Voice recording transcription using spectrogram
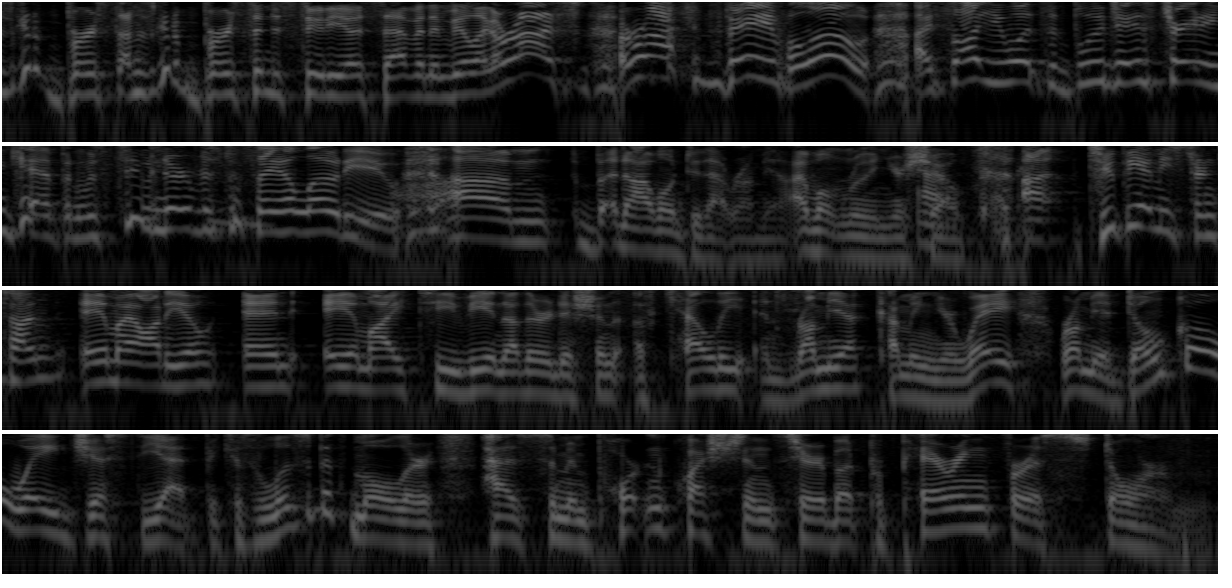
just gonna burst. I'm just gonna burst into Studio Seven and be like, Arash, Arash, it's Dave. Hello. I saw you on at Blue Jays training camp and was too nervous to say hello to you. Um, but no, I won't do that, Ramya. I won't ruin your show. Oh, okay. uh, 2 p.m. Eastern Time, AMI Audio and AMI TV, another edition of Kelly and Ramya coming your way. Ramya, don't go away just yet because Elizabeth Mohler has some important questions here about preparing for a storm.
